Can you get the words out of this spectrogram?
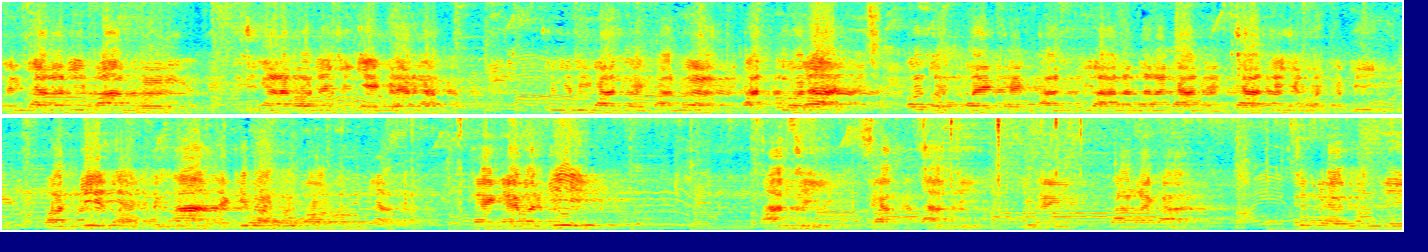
เป็นเจ้าหน้าที่พระอำเภอสิงห์นครได้ชี้แจงไปแล้วนะครับซึ่งมีการแข่งขันเมื่อคัดตัวได้ ก็ส่งไปแข่งขันกีฬานันทนาการแห่งชาติที่จังหวัดกระบี่วันที่2ถึง5แต่คิดว่าผู้บอลคงจะแข่งในวันที่สามสี่ครับสามสี่อยู่ในกลางรายการ ซึ่งเดิมมันมี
